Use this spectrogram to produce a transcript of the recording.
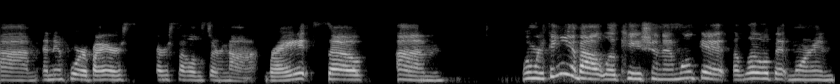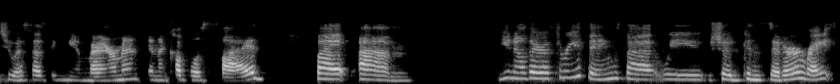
um, and if we're by our, ourselves or not, right? So um, when we're thinking about location, and we'll get a little bit more into assessing the environment in a couple of slides, but um, you know, there are three things that we should consider, right?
